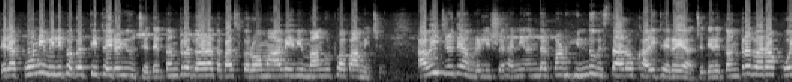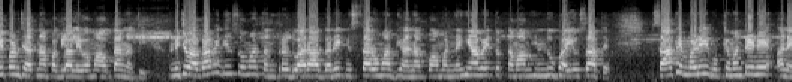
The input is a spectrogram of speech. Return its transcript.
ત્યારે કોની મિલીભગતથી થઈ રહ્યું છે તે તંત્ર દ્વારા તપાસ કરવામાં આવે એવી માંગ ઉઠવા પામી છે. આવી જ રીતે અમરેલી શહેરની અંદર પણ હિન્દુ વિસ્તારો ખાલી થઈ રહ્યા છે. ત્યારે તંત્ર દ્વારા કોઈ પણ જાતના પગલાં લેવામાં આવતા નથી. અને જો આગામી દિવસોમાં તંત્ર દ્વારા દરેક વિસ્તારોમાં ધ્યાન આપવામાં નહીં આવે તો તમામ હિન્દુ ભાઈઓ સાથે સાથે મળી મુખ્યમંત્રીને અને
